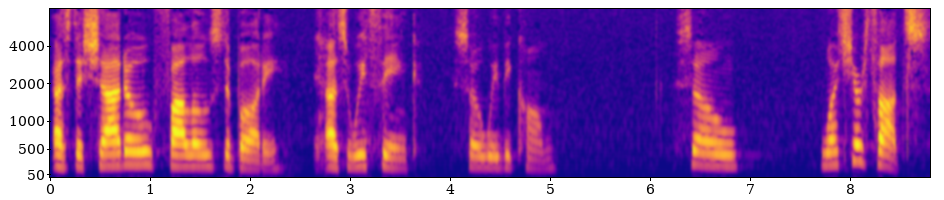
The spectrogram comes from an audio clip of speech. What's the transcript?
As the shadow follows the body, as we think, so we become. So, what's your thoughts?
